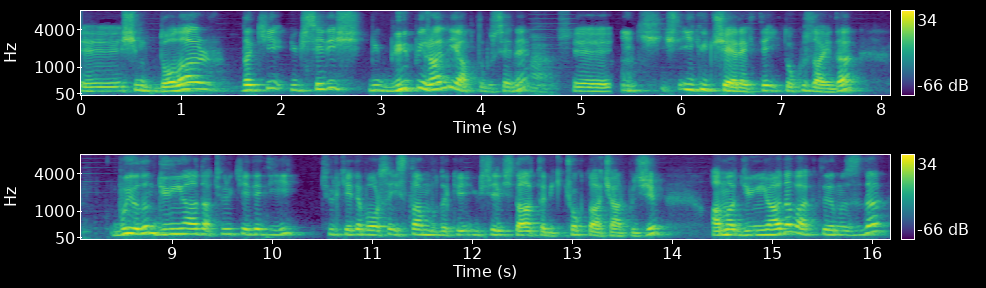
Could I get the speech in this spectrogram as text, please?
E, şimdi dolardaki yükseliş bir, büyük bir rally yaptı bu sene. E, ilk işte ilk üç çeyrekte, ilk 9 ayda. Bu yılın dünyada, Türkiye'de değil. Türkiye'de Borsa İstanbul'daki yükseliş daha tabii ki çok daha çarpıcı. Ama dünyada baktığımızda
